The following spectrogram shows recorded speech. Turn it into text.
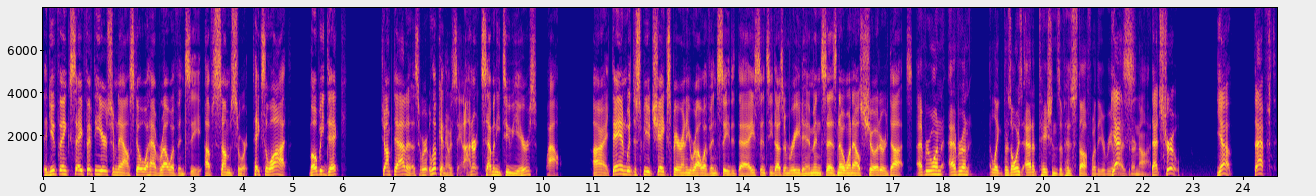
that you think, say, 50 years from now, still will have relevancy of some sort. Takes a lot. Moby Dick jumped out at us. We're looking, I was saying 172 years. Wow. All right. Dan would dispute Shakespeare any relevancy today since he doesn't read him and says no one else should or does. Everyone, everyone, like, there's always adaptations of his stuff, whether you realize yes, it or not. That's true. Yeah. Theft.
